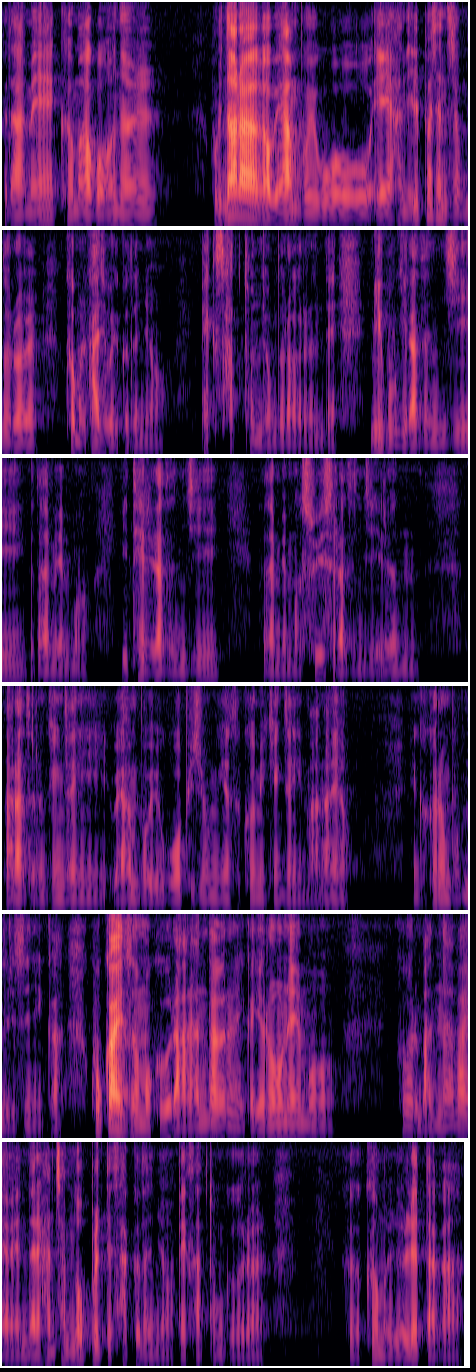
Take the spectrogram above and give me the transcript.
그 다음에 금하고 은을 우리나라가 외환 보유고의 한 1% 정도를 금을 가지고 있거든요. 104톤 정도라 그러는데 미국이라든지 그 다음에 뭐 이태리라든지 그 다음에 뭐 스위스라든지 이런 나라들은 굉장히 외환 보유고 비중에서 금이 굉장히 많아요. 그러니까 그런 부분들이 있으니까 국가에서 뭐 그걸 안 한다 그러니까 여론에 뭐 그걸 맞나 봐요. 옛날에 한참 높을 때 샀거든요. 104톤 그거를 그 금을 열렸다가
